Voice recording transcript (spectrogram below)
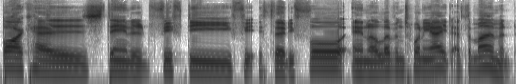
Bike has standard 50, 34, and 1128 at the moment.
